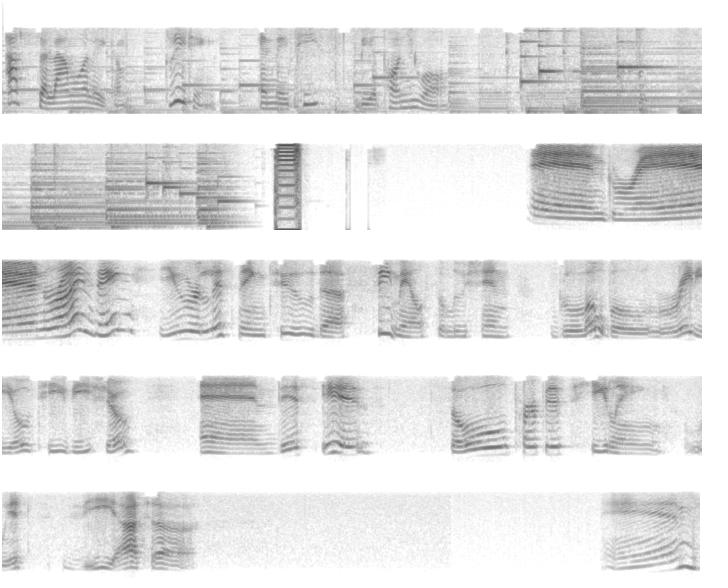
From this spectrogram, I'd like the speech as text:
Assalamu alaikum. Greetings and may peace be upon you all. And Grand Rising, you are listening to the Female Solution Global Radio TV show. And this is Soul Purpose Healing with Viata. And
